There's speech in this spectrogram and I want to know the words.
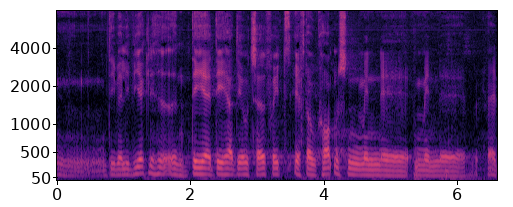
Mm, det er vel i virkeligheden, det er, det her det er jo taget frit efter hukommelsen, men, øh, men øh, hvad,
